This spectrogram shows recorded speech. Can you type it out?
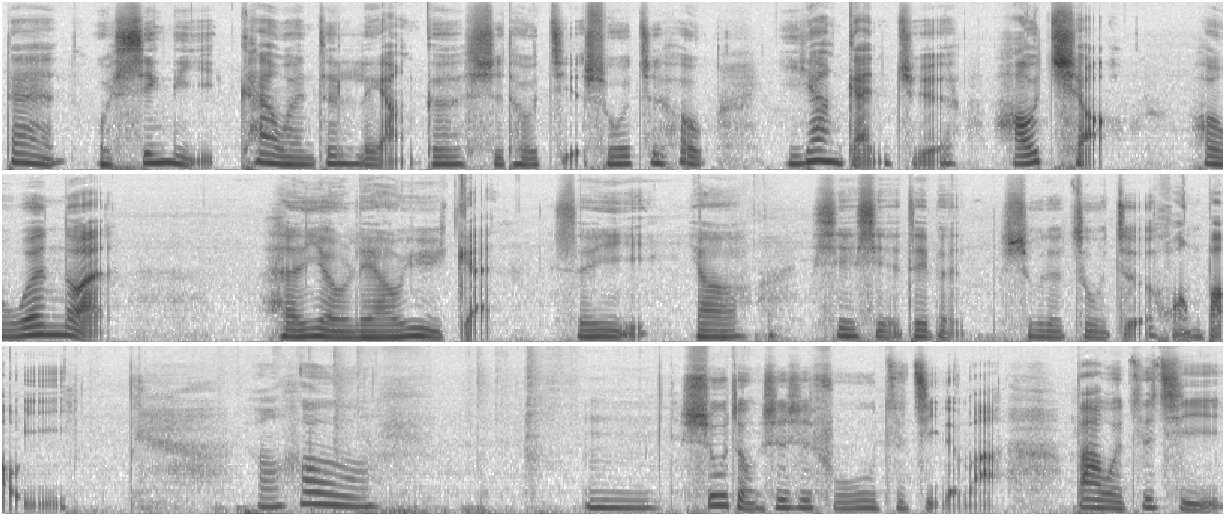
但我心里看完这两个石头解说之后，一样感觉好巧，很温暖，很有疗愈感，所以要谢谢这本书的作者黄宝仪。然后，嗯，书总是是服务自己的嘛，把我自己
